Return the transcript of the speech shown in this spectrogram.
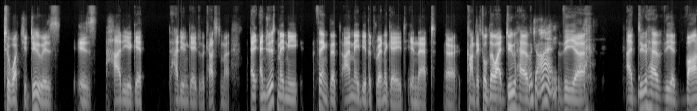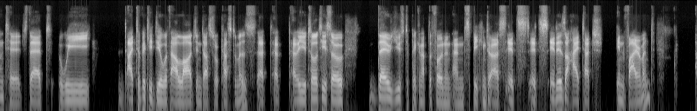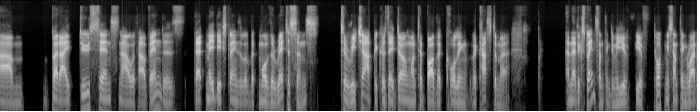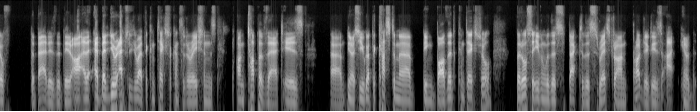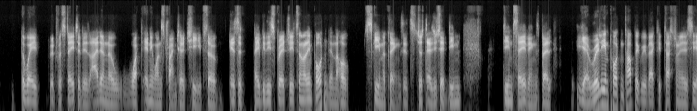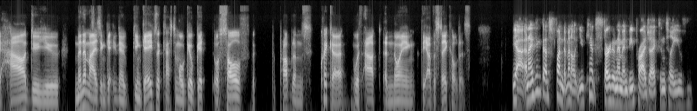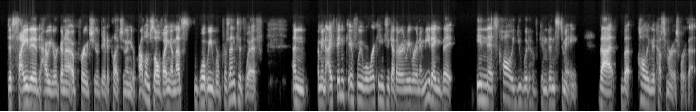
to what you do. Is is how do you get how do you engage with the customer and, and you just made me think that i may be a bit renegade in that uh, context although i do have oh, Jon. the uh, i do have the advantage that we i typically deal with our large industrial customers at at, at a utility so they're used to picking up the phone and, and speaking to us it's it's it is a high touch environment um but I do sense now with our vendors that maybe explains a little bit more of the reticence to reach out because they don't want to bother calling the customer. And that explains something to me. You've you've taught me something right off the bad is that there are uh, but you're absolutely right. The contextual considerations on top of that is um, you know, so you've got the customer being bothered contextual, but also even with this back to this restaurant project is I you know the way it was stated is I don't know what anyone's trying to achieve. So is it maybe these spreadsheets are not important in the whole scheme of things? It's just as you said, deemed deemed savings. But yeah, really important topic we've actually touched on is see how do you minimize and you know engage the customer or get or solve the, the problems quicker without annoying the other stakeholders. Yeah, and I think that's fundamental. You can't start an MNV project until you've decided how you're going to approach your data collection and your problem solving and that's what we were presented with and i mean i think if we were working together and we were in a meeting that in this call you would have convinced me that the calling the customer is worth it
